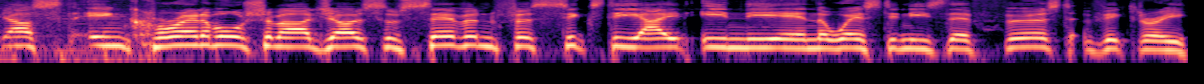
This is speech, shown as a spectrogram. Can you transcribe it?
Just incredible, Shamar Joseph. Seven for 68 in the end. The West Indies, their first victory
